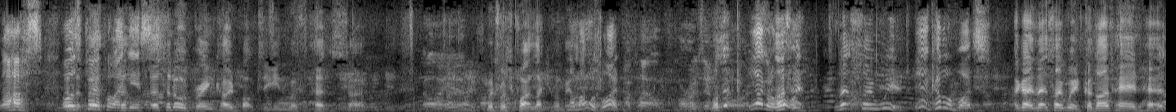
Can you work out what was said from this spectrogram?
Oh, it's- oh, it's purple, I It's- guess. It's an all green code box again with hits, so Oh yeah. which was quite lucky for me. No, mine was white. I play horizontal. Was it? Yeah, I got a That's, white it? that's so weird. Yeah, a couple of whites. Okay, that's so weird because I've had hits.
